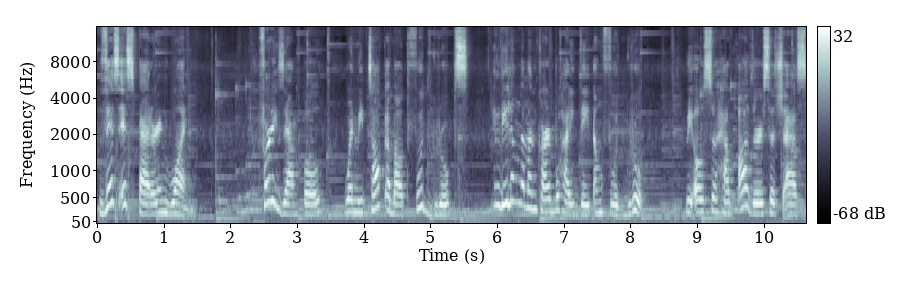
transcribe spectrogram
This is pattern 1. For example, when we talk about food groups, hindi lang naman carbohydrate ang food group. We also have others such as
